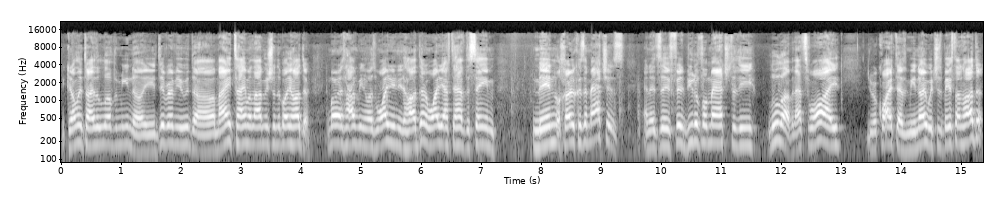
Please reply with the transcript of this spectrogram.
You can only tie the lulav of Minoi. Did review the my time allow Mishnah the boy Hadar. Gemara's having was why do you need Hadar? Why do you have to have the same min? Because it matches. And it's a beautiful match to the lulav. And that's why you're required to have Minoi, which is based on Hadar.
